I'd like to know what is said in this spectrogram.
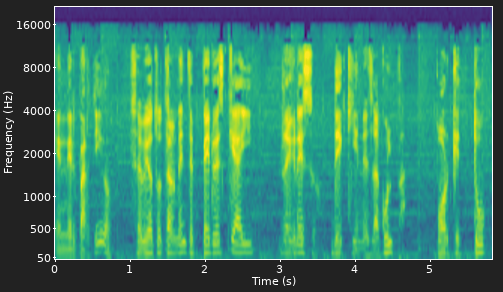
en el partido. Se vio totalmente, pero es que ahí regreso de quién es la culpa. Porque tú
